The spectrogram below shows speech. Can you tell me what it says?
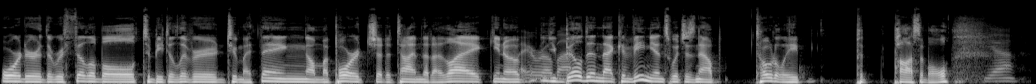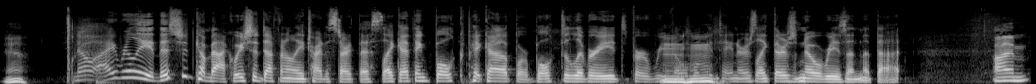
order the refillable to be delivered to my thing on my porch at a time that I like. You know, you build in that convenience, which is now totally p- possible. Yeah. Yeah. No, I really, this should come back. We should definitely try to start this. Like, I think bulk pickup or bulk delivery for refillable Mm-hmm. containers, like, there's no reason that that. I'm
